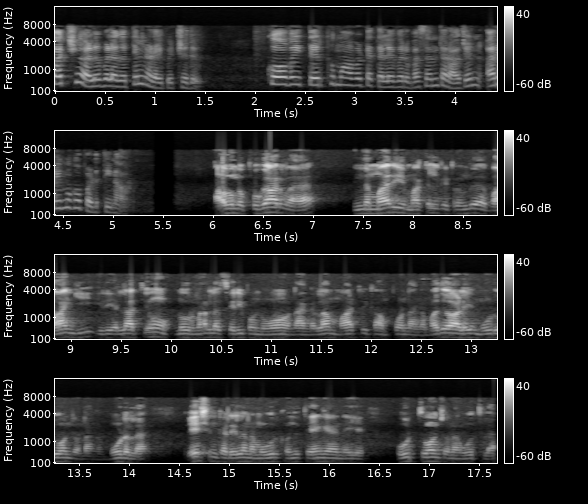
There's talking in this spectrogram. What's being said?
கட்சி அலுவலகத்தில் நடைபெற்றது. கோவை தெற்கு மாவட்ட தலைவர் வசந்தராஜன் அறிமுகப்படுத்தினார். அவங்க புகார்ல இந்த மாதிரி மக்கள் கிட்ட இருந்து வாங்கி இது எல்லாத்தையும் நூறு நாள்ல சரி பண்ணுவோம் நாங்கெல்லாம் மாற்றி காமிப்போம் நாங்க மது ஆலையை மூடுவோம்னு சொன்னாங்க. மூடல. ரேஷன் கடையில நம்ம ஊருக்கு வந்து தேங்காய் எண்ணெயை ஊற்றுவோம்னு சொன்னாங்க ஊத்துல.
